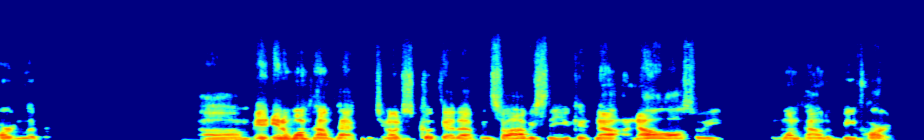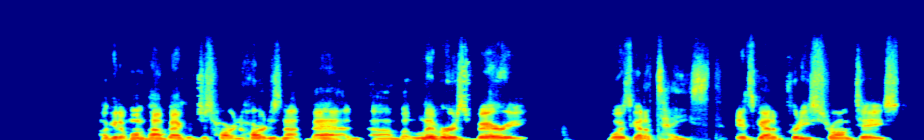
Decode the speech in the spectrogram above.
heart, and liver. Um, in, in a one pound package, and I'll just cook that up. And so obviously you can now now I'll also eat one pound of beef heart. I'll get a one pound pack of just heart, and heart is not bad, um, but liver is very boy. It's got The a taste. it's got a pretty strong taste.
